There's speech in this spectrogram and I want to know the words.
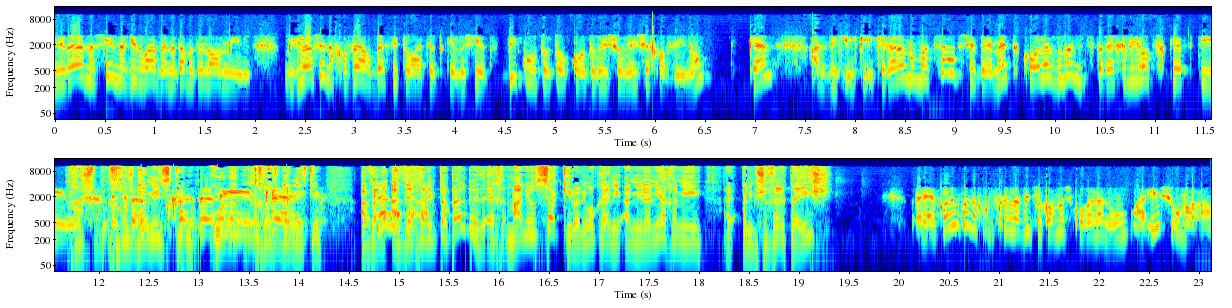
נראה אנשים, נגיד, וואי, הבן אדם הזה לא אמין. בגלל שנחווה הרבה סיטואציות כאלה שיצדיקו את אותו קוד ראשוני שחווינו, כן? אז יקרה לנו מצב שבאמת כל הזמן נצטרך להיות סקפטיים. חשד- חשדניסטים, כל חשדנים, כן. החשדניסטים. אבל כן. אז איך אני מטפל בזה? איך- מה אני עושה? כאילו, אני אוקיי, אני- אני נניח, אני אני משחרר את האיש? אה, קודם כל אנחנו צריכים להבין שכל מה שקורה לנו, האיש הוא מראה.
